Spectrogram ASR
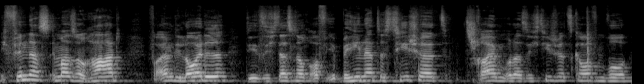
ich find das immer so hart, vor allem die Leute, die sich das noch auf ihr behindertes T-Shirt schreiben oder sich T-Shirts kaufen, wo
